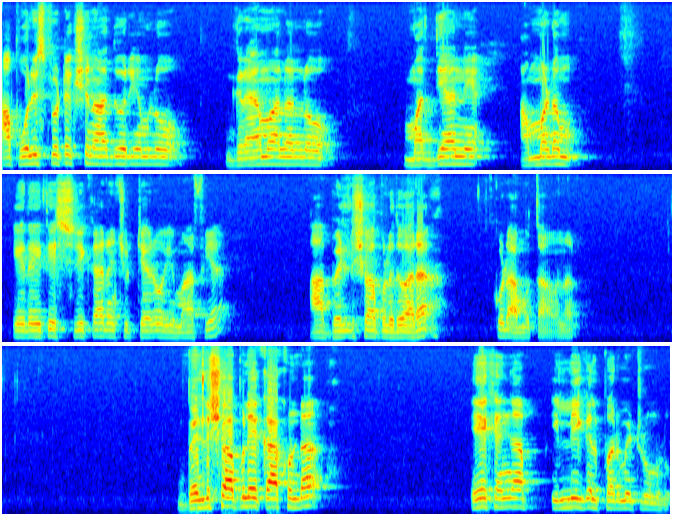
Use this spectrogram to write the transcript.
ఆ పోలీస్ ప్రొటెక్షన్ ఆధ్వర్యంలో గ్రామాలలో మద్యాన్ని అమ్మడం ఏదైతే శ్రీకారం చుట్టారో ఈ మాఫియా ఆ బెల్ట్ షాపుల ద్వారా కూడా అమ్ముతా ఉన్నారు. బెల్ట్ షాపులే కాకుండా ఏకంగా ఇల్లీగల్ పర్మిట్ రూములు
